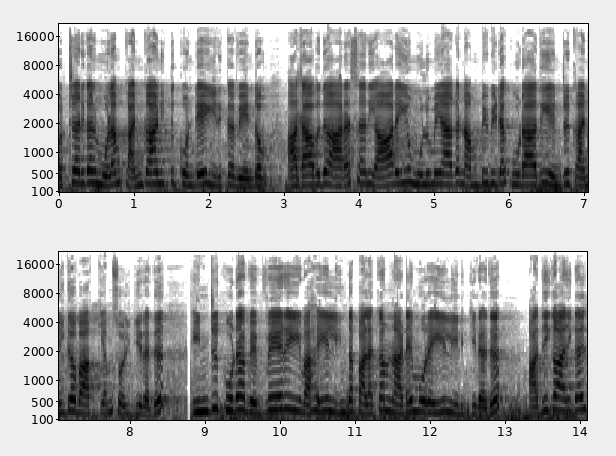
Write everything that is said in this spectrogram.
ஒற்றர்கள் மூலம் கண்காணித்து கொண்டே இருக்க வேண்டும். அதாவது அரசர் யாரையும் முழுமையாக நம்பிவிடக்கூடாது என்று கணிக வாக்கியம் சொல்கிறது. இன்று கூட வெவ்வேறு வகையில் இந்த பழக்கம் நடைமுறையில் இருக்கிறது. அதிகாரிகள்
